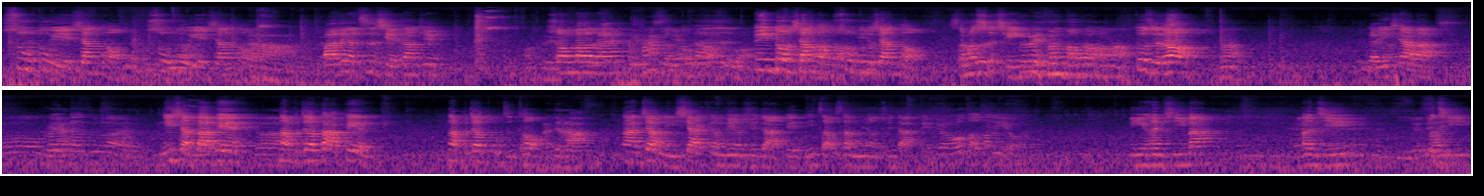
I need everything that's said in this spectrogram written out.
速度也相同，速度也相同。把这个字写上去，双胞胎，运动相同，速度相同，什么事情？肚子痛。忍一下吧。你想大便，那不叫大便，那不叫肚子痛。那叫你下课没有去大便，你早上没有去大便。有，我早上有。你很急吗？很急？不急？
